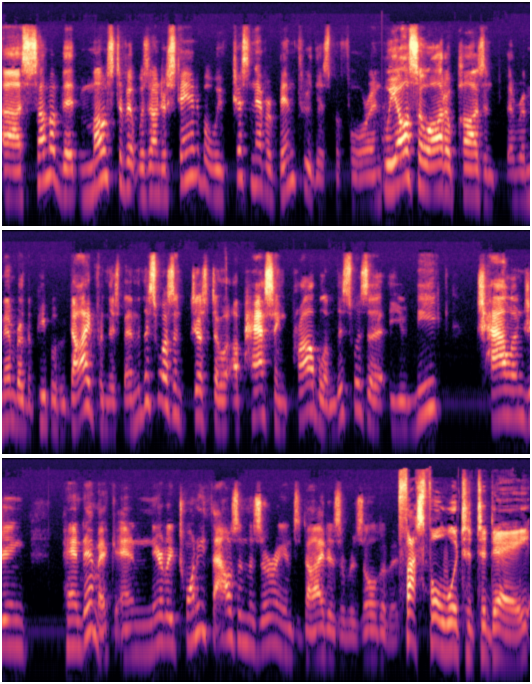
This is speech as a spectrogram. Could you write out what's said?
uh, some of it, most of it was understandable. We've just never been through this before. And we also auto pause and remember the people who died from this. Mean, this wasn't just a, a passing problem, this was a unique challenging pandemic, and nearly 20,000 Missourians died as a result of it. Fast forward to today.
